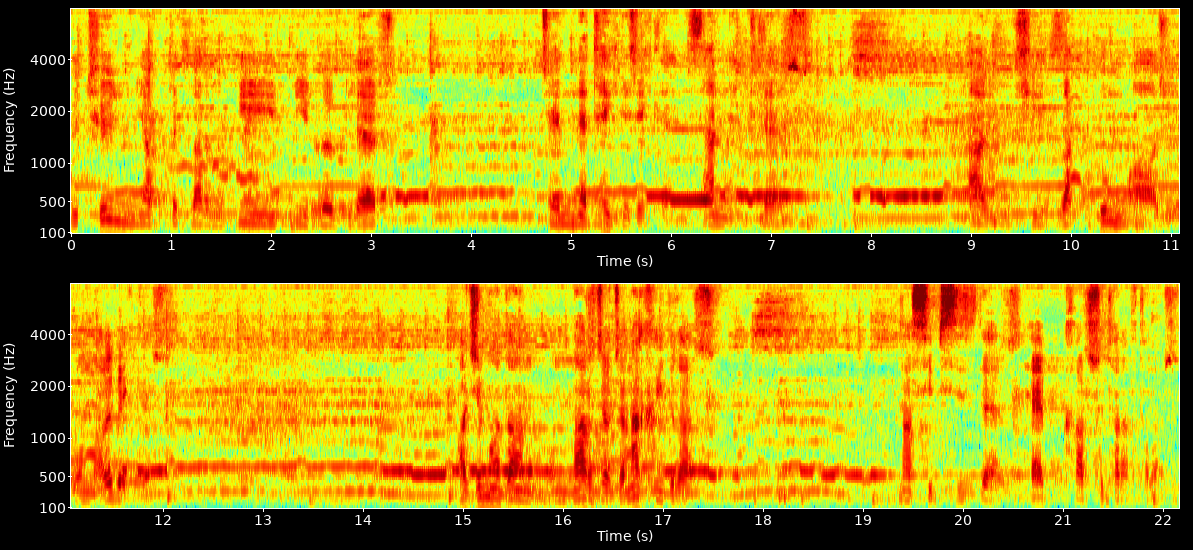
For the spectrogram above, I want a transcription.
Bütün yaptıklarını bir bir övdüler. Cennete gideceklerini zannettiler. Halbuki zakkum ağacı onları bekler. Acımadan onlarca cana kıydılar. Nasipsizler hep karşı taraftalar.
